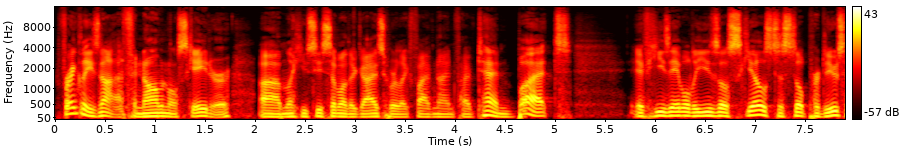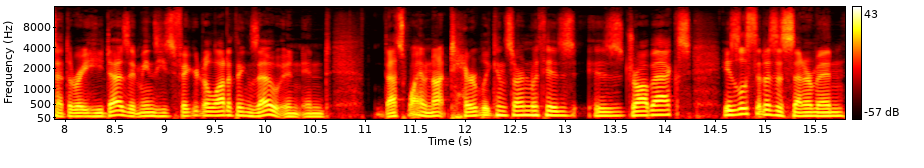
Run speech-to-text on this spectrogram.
frankly he's not a phenomenal skater. Um, like you see some other guys who are like 5'9 5'10 but if he's able to use those skills to still produce at the rate he does, it means he's figured a lot of things out, and and that's why I'm not terribly concerned with his his drawbacks. He's listed as a centerman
